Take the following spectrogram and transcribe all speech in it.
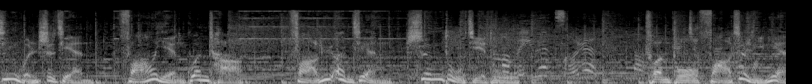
新闻事件，法眼观察，法律案件深度解读，传播法治理念，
